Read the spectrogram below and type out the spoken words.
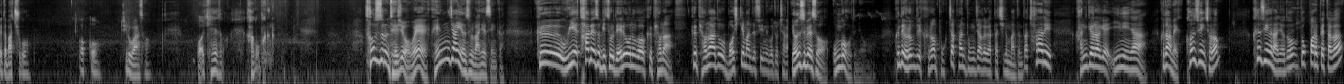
여기다 맞추고 꺾고 뒤로 와서 뭐 이렇게 해서 가고 막 선수들은 되죠. 왜? 굉장히 연습을 많이 했으니까. 그 위에 top에서 밑으로 내려오는 거 그 변화, 그 변화도 멋있게 만들 수 있는 것조차가 연습에서 온 거거든요. 근데 여러분들이 그런 복잡한 동작을 갖다 지금 만든다? 차라리 간결하게 인이냐, 그 다음에 컨스윙처럼 큰 스윙은 아니어도 똑바로 뺐다가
